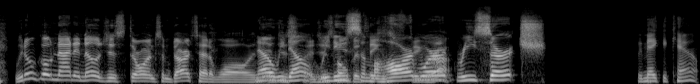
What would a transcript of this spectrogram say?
we don't go nine and zero oh just throwing some darts at a wall. And, no, and we just, don't. We do some hard work, research. We make it count.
